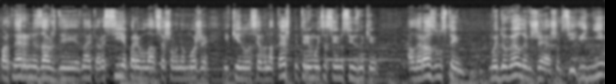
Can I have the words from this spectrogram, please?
Партнери не завжди знаєте, Росія перевела все, що вона може, і вкинулася. Вона теж підтримується своїми союзниками. Але разом з тим ми довели вже, що в цій війні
